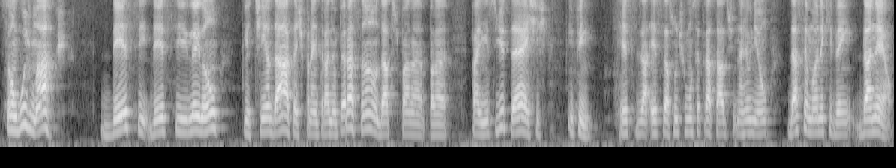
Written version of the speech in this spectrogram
são alguns marcos desse, desse leilão, porque tinha datas para entrar em operação, datas para, para, para início de testes, enfim, esses, esses assuntos vão ser tratados na reunião da semana que vem da ANEEL.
